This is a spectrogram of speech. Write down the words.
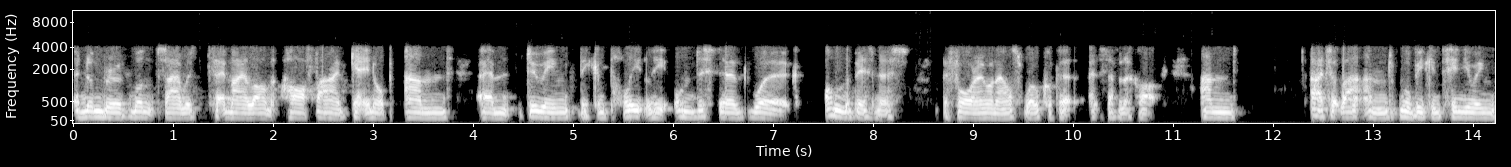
a number of months, I was setting my alarm at half five, getting up and um, doing the completely undisturbed work on the business before anyone else woke up at, at seven o'clock. And I took that and we'll be continuing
